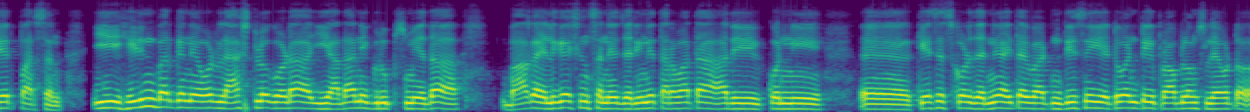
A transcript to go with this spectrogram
chairperson ఈ హిడిన్బర్గ్ అనేవాడు లాస్ట్లో కూడా ఈ అదానీ గ్రూప్స్ మీద బాగా ఎలిగేషన్స్ అనేవి జరిగినాయి. తర్వాత అది కొన్ని కేసెస్ కూడా జరిగినాయి. అయితే వాటిని తీసి ఎటువంటి ప్రాబ్లమ్స్ లేవటం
